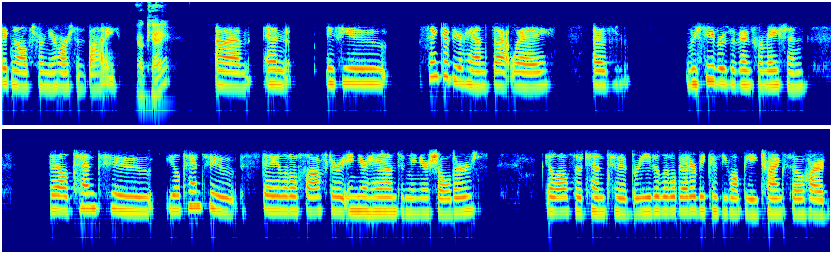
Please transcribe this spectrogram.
signals from your horse's body. Okay. Um, and if you think of your hands that way as receivers of information, they'll tend to you'll tend to stay a little softer in your hands and in your shoulders. You'll also tend to breathe a little better because you won't be trying so hard.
